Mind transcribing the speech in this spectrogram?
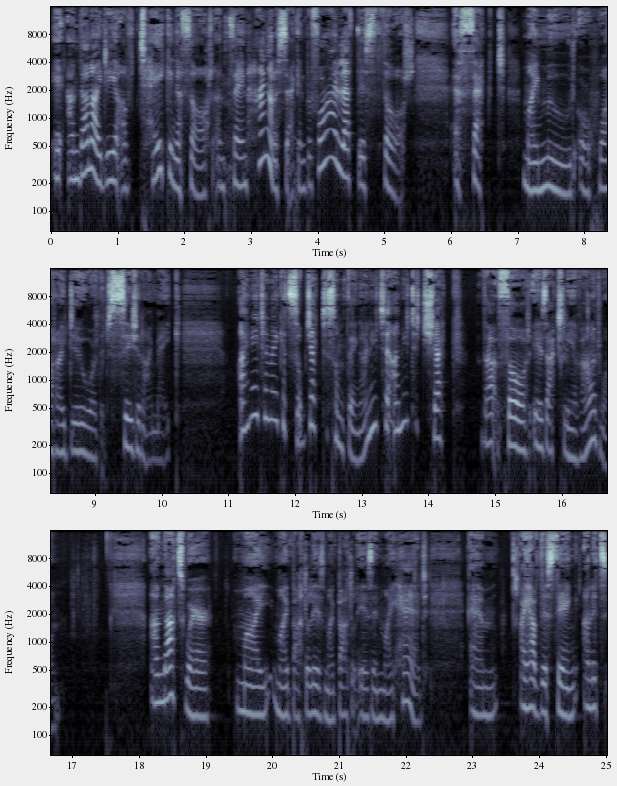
it, and that idea of taking a thought and saying, hang on a second, before I let this thought affect my mood or what I do or the decision I make, I need to make it subject to something. I need to, I need to check that thought is actually a valid one. And that's where my my battle is. My battle is in my head. Um, I have this thing, and it's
